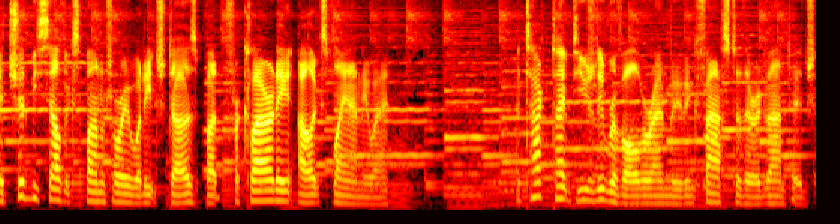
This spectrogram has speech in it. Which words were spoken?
It should be self-explanatory what each does, but for clarity, I'll explain anyway. Attack types usually revolve around moving fast to their advantage.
